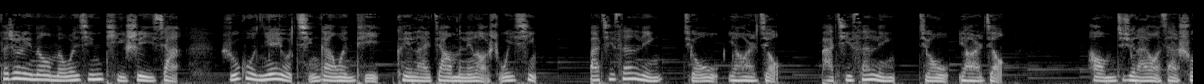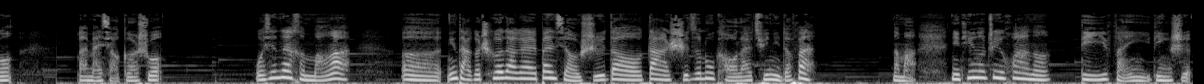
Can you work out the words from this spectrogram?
在这里呢，我们温馨提示一下：如果你也有情感问题，可以来加我们林老师微信：八七三零九五幺二九八七三零九五幺二九。好，我们继续来往下说。外卖小哥说：“我现在很忙啊。”呃，你打个车大概半小时到大十字路口来取你的饭。那么你听到这话呢，第一反应一定是，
